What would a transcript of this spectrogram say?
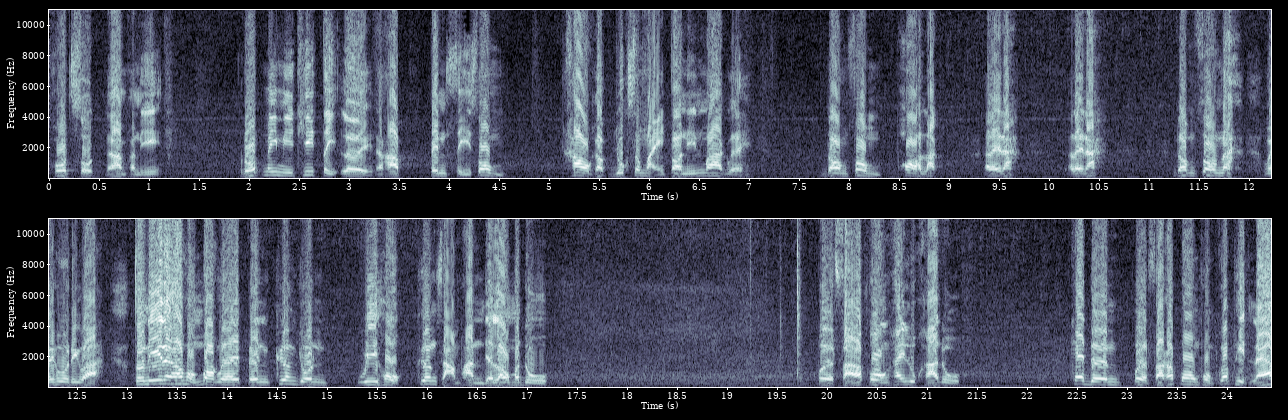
โคตรสุดนะครับคันนี้ รถไม่มีที่ติเลยนะครับ เป็นสีส้ม เข้ากับยุคสมัยตอนนี้มากเลย ดอมส้มพ่อรักอะไรนะ อะไรนะ ดอมส้มนะ ไม่พูดดีกว่า ตัวนี้นะครับผมบอกเลยเป็นเครื่องยนต์ V6 เครื่อง 3,000 เดี๋ยวเรามาดู เปิดฝากระโปรงให้ลูกค้าดู แค่เดินเปิดฝากระโปรง ผมก็ผิดแล้ว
